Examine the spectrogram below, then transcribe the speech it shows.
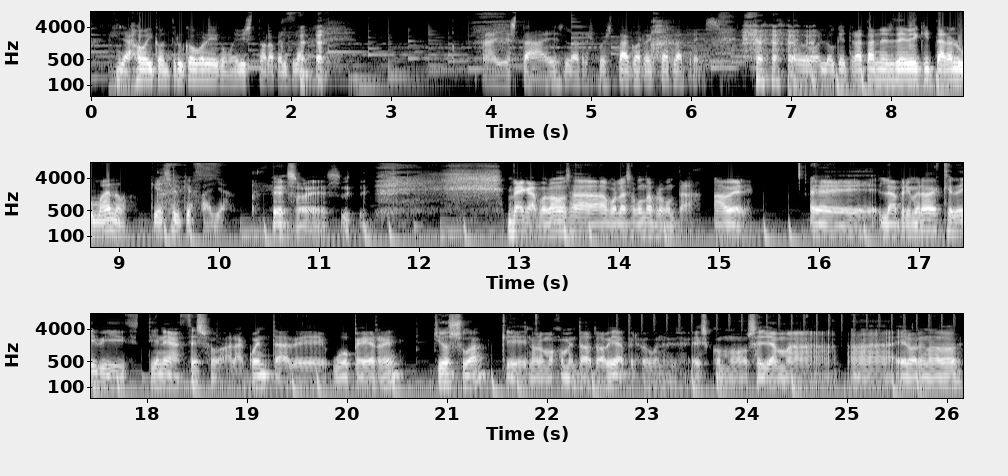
ya voy con truco porque como he visto la película. Ahí está, es la respuesta correcta es la 3. Lo, que tratan es de quitar al humano, que es el que falla. Eso es. Venga, pues vamos a, por la segunda pregunta. A ver, eh, la primera vez que David tiene acceso a la cuenta de UOPR, Joshua, que no lo hemos comentado todavía, pero bueno, es, como se llama el ordenador,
